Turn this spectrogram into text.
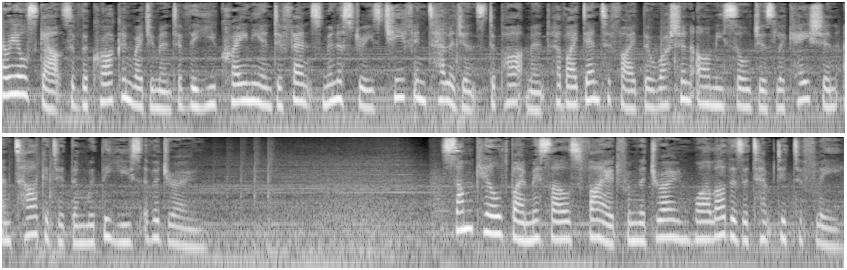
Aerial scouts of the Kraken Regiment of the Ukrainian Defense Ministry's Chief Intelligence Department have identified the Russian army soldiers' location and targeted them with the use of a drone. Some killed by missiles fired from the drone while others attempted to flee.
